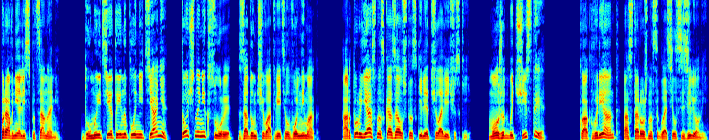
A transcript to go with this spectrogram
поравнялись с пацанами. «Думаете, это инопланетяне?» «Точно не ксуры», задумчиво ответил вольный маг. Артур ясно сказал, что скелет человеческий. Может быть, чистые? Как вариант, осторожно согласился Зеленый.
